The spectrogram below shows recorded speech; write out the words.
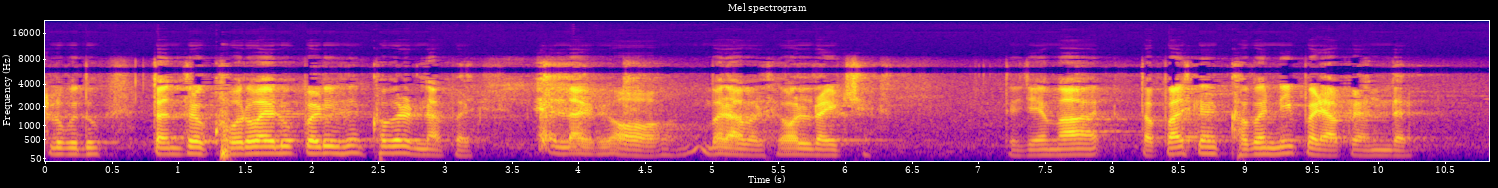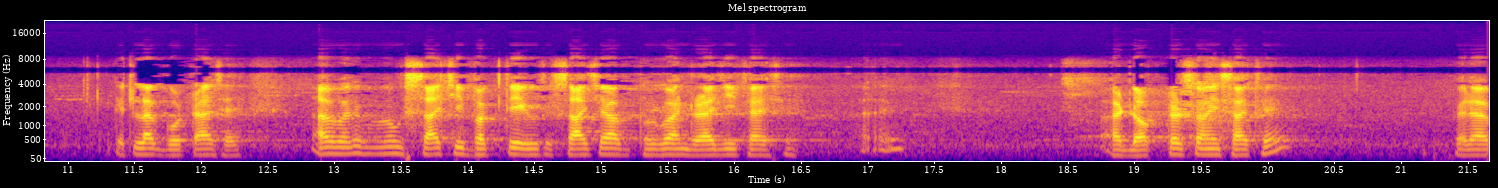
એટલું બધું તંત્ર ખોરવાયેલું પડ્યું છે, ખબર જ ના પડે. એટલે ઓ, બરાબર છે ઓલ રાઈટ છે. તો જેમાં તપાસ કરીને ખબર નહીં પડે આપણે અંદર કેટલા ગોટા છે. આ બધું સાચી ભક્તિ સાચા ભગવાન રાજી થાય છે. આ ડૉક્ટર સ્વામી સાથે, પેલા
